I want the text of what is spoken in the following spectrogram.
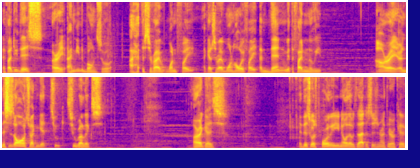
If I do this, all right, I mean the bone. So I have to survive one fight. I gotta survive one hallway fight, and then we have to fight an elite. All right, and this is all so I can get two two relics. All right, guys. If this goes poorly, you know that was that decision right there. Okay.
